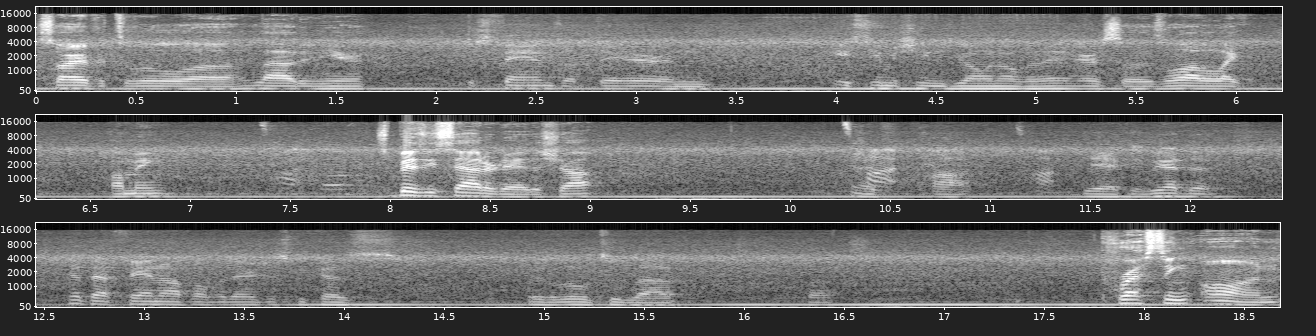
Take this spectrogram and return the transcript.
Sorry if it's a little uh, loud in here. There's fans up there and AC machines going over there, so there's a lot of like humming. It's a busy Saturday at the shop. And it's Hot. hot. Hot. Yeah, because we had to cut that fan off over there just because it was a little too loud. Pressing on.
